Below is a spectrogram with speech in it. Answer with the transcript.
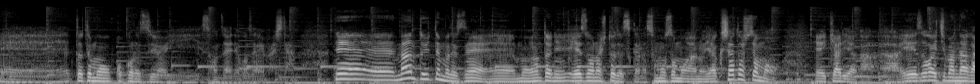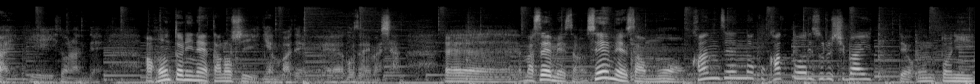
えー、とても心強い存在でございました。で、なんといってもですね、もう本当に映像の人ですから、そもそもあの役者としても、キャリアが映像が一番長い人なんで、本当にね、楽しい現場でございました。えーまあ、生命さん、生命さんも完全なこうカット割りする芝居って本当に、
